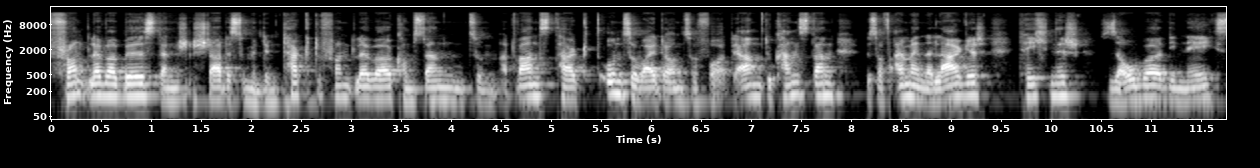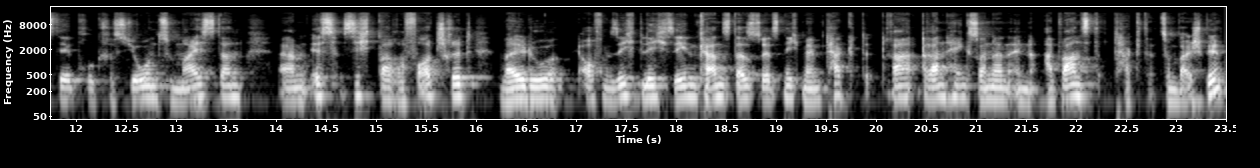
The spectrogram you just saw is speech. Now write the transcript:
Frontlever bist, dann startest du mit dem Takt Frontlever, kommst dann zum Advanced Takt und so weiter und so fort. Ja, du kannst dann bis auf einmal in der Lage, technisch sauber die nächste Progression zu meistern, ähm, ist sichtbarer Fortschritt, weil du offensichtlich sehen kannst, dass du jetzt nicht mehr im Takt dra dranhängst, sondern ein Advanced Takt zum Beispiel,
